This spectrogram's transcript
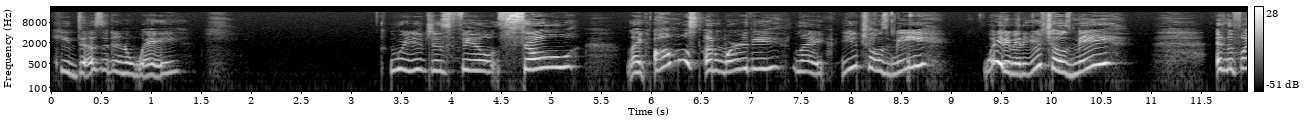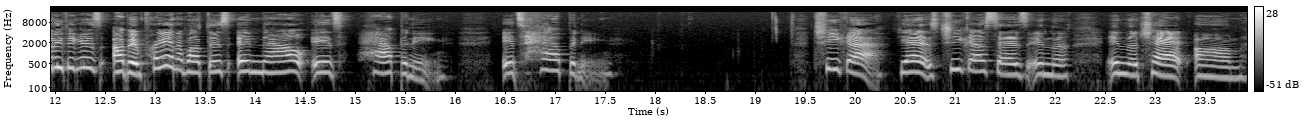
He does it in a way where you just feel so like almost unworthy. Like, you chose me? Wait a minute, you chose me? And the funny thing is, I've been praying about this and now it's happening. It's happening. Chica, yes, Chica says in the in the chat, um,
